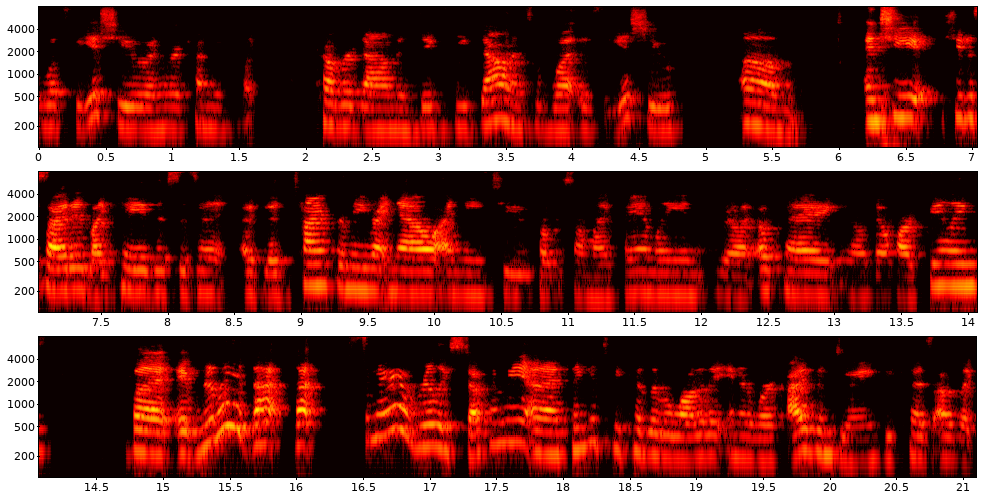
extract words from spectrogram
what's the issue? And we're trying to like cover down and dig deep down into what is the issue. Um, and she she decided like, hey, this isn't a good time for me right now. I need to focus on my family. And we're like, okay, you know, no hard feelings. But it really that that scenario really stuck with me and i think it's because of a lot of the inner work i've been doing because i was like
